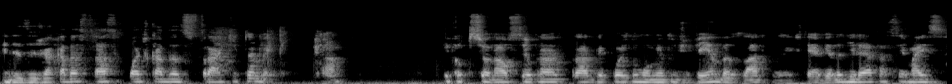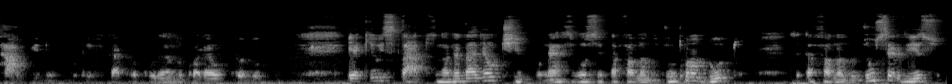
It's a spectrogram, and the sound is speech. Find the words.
e desejar cadastrar, você pode cadastrar aqui também. Tá? Fica opcional seu para depois no momento de vendas, lá quando a gente tem a venda direta, ser mais rápido do que ficar procurando qual é o. E aqui o status, na verdade, é o tipo, né? Se você está falando de um produto, você está falando de um serviço,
